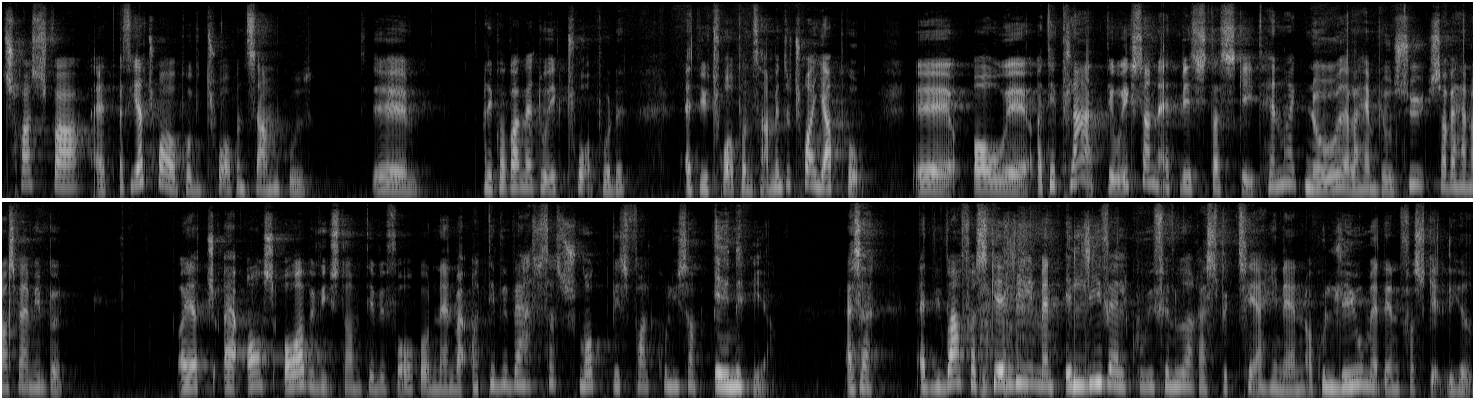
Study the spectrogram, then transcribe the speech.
trods for, at, altså jeg tror jo på, at vi tror på den samme Gud. Øh, det kan godt være, at du ikke tror på det, at vi tror på den samme, men det tror jeg på. Øh, og, øh, og det er klart, det er jo ikke sådan, at hvis der skete Henrik noget, eller han blev syg, så vil han også være min bøn. Og jeg er også overbevist om, at det vil foregå den anden vej. Og det vil være så smukt, hvis folk kunne ligesom ende her. Altså, at vi var forskellige, men alligevel kunne vi finde ud af at respektere hinanden, og kunne leve med den forskellighed.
